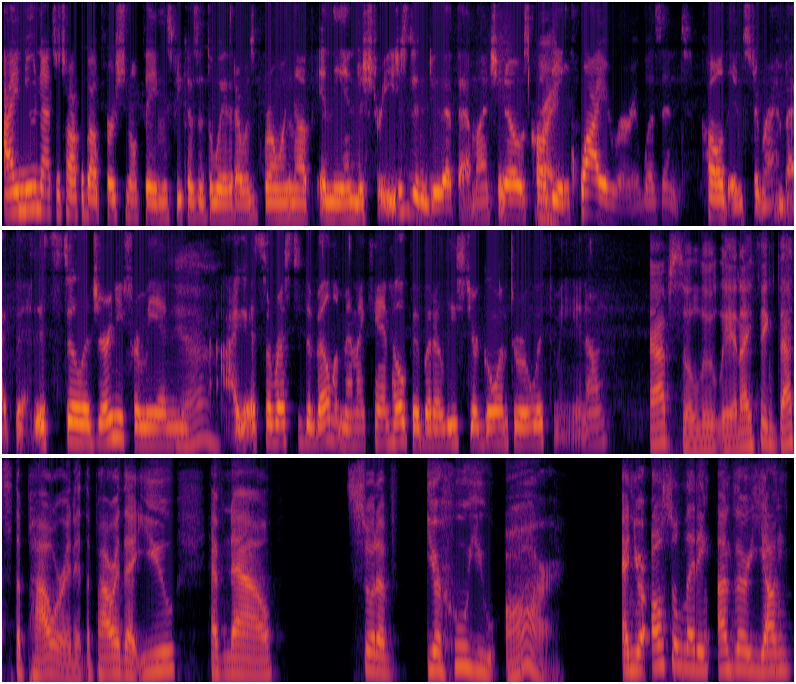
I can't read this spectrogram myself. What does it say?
I knew not to talk about personal things because of the way that I was growing up in the industry. You just didn't do that that much. You know, it was called Right. the Inquirer. It wasn't called Instagram back then. It's still a journey for me, and yeah. I, it's arrested development. I can't help it, but at least you're going through it with me. You know. Absolutely. And I think that's the power in it the power that you have now sort of, you're who you are. And you're also letting other young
